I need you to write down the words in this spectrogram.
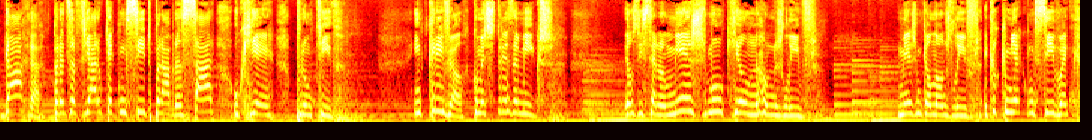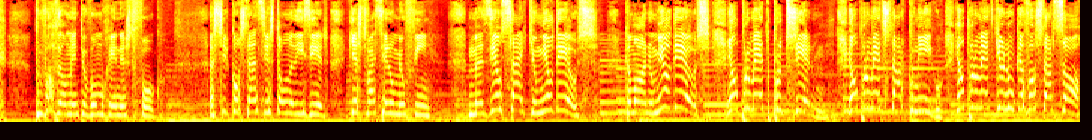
Garra para desafiar o que é conhecido, para abraçar o que é prometido. Incrível como estes três amigos eles disseram: mesmo que Ele não nos livre, mesmo que Ele não nos livre, aquilo que me é conhecido é que provavelmente eu vou morrer neste fogo. As circunstâncias estão a dizer que este vai ser o meu fim. Mas eu sei que o meu Deus, come on, o meu Deus, Ele promete proteger-me, Ele promete estar comigo, Ele promete que eu nunca vou estar só,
